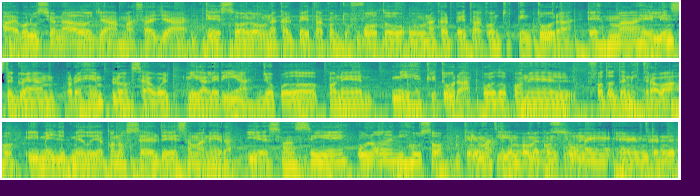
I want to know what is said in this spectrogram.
ha evolucionado ya más allá que solo una carpeta con tus fotos o una carpeta con tus pinturas. Es más el Instagram, por ejemplo, se ha vuelto mi galería. Yo puedo poner mis escrituras, puedo poner fotos de mis trabajos y me, me doy a conocer de esa manera. Y eso así es uno de mis usos que, más tiempo me consume en el Internet.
